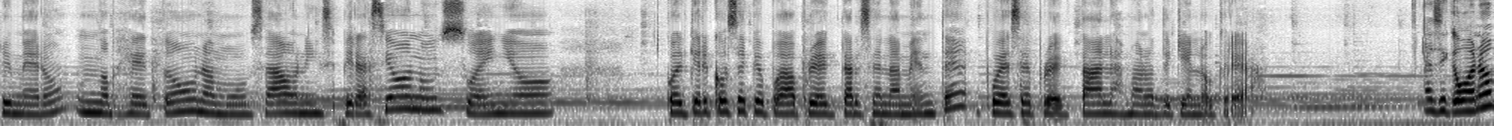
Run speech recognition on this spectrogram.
primero, un objeto, una musa, una inspiración, un sueño, cualquier cosa que pueda proyectarse en la mente puede ser proyectada en las manos de quien lo crea. Así que bueno,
